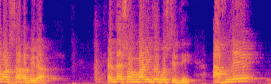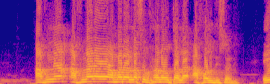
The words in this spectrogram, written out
আমার সাহাবিরা। এটা সম্মানিত উপস্থিতি। আপনি আপনি, আপনারা আমার আল্লাহ সুবহান আখল দিছেন। এই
